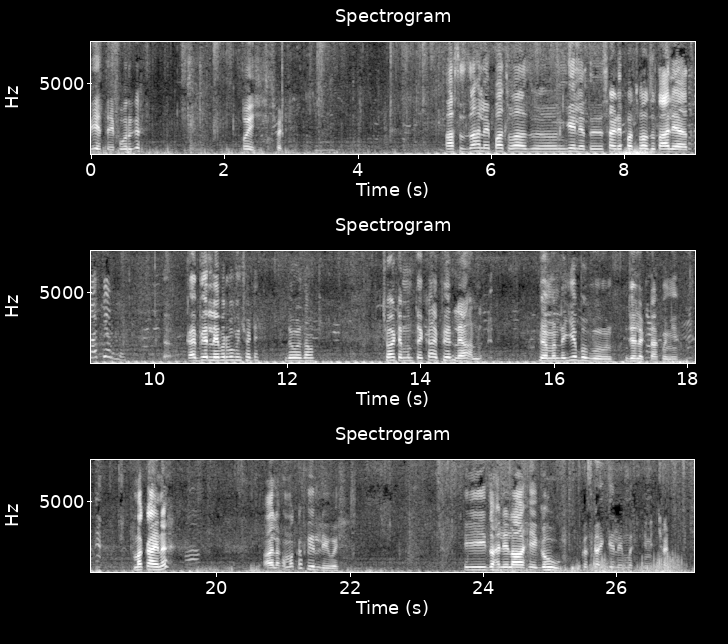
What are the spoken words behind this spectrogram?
येत आहे पोरग. होय छोटे. असं झालंय पाच वाजून गेल्यात साडेपाच वाजत आल्यात. काय पेरलं काय पेरलंय बरं बघून छोटे? जवळ जाऊन. छोटे म्हणतोय काय पेरलंय आणलं म्हणलं ये बघून झलक टाकून ये. मका आहे ना? आला का मका पेरली वय ही झालेला आहे गहू. कसं काय केलंय मशीने छाट?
